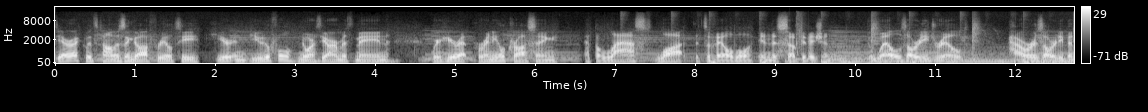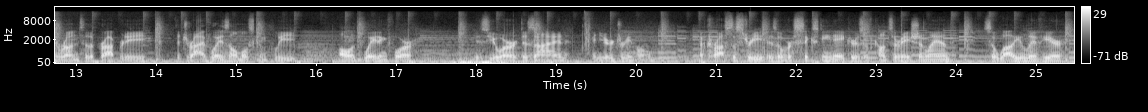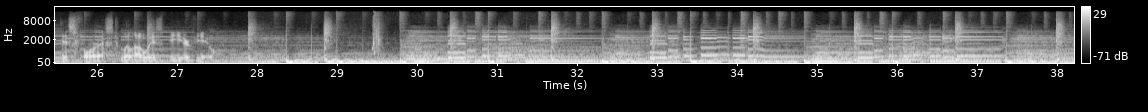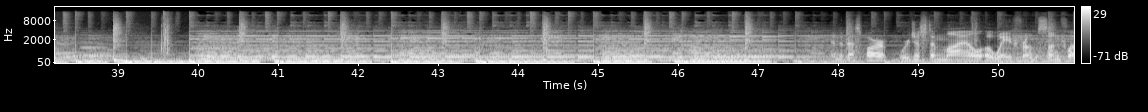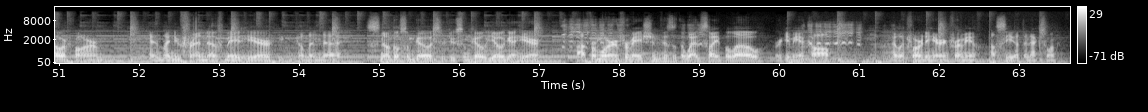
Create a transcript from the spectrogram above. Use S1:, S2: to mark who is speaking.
S1: Derek with Tomazin Goff Realty here in beautiful North Yarmouth, Maine. We're here at Perennial Crossing at the last lot that's available in this subdivision. The well's already drilled, power has already been run to the property, the driveway is almost complete. All it's waiting for is your design and your dream home. Across the street is over 16 acres of conservation land, so while you live here, this forest will always be your view. And the best part, we're just a mile away from Sunflower Farm and my new friend I've made here. You can come and uh, snuggle some goats or do some goat yoga here. Uh, for more information, visit the website below or give me a call. I look forward to hearing from you. I'll see you at the next one.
